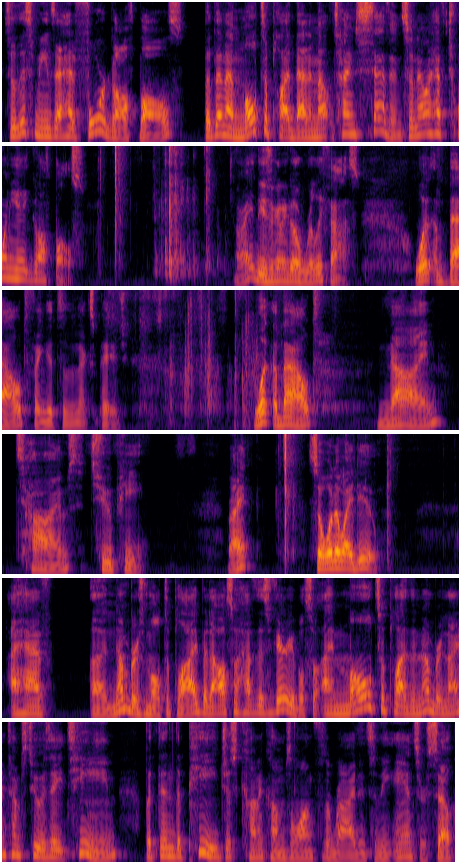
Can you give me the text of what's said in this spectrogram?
So this means I had four golf balls, but then I multiplied that amount times 7. So now I have 28 golf balls. All right, these are going to go really fast. What about, if I can get to the next page, what about 9 times 2p, right? So what do I do? I have uh, numbers multiplied, but I also have this variable. So I multiply the number, 9 times 2 is 18, but then the p just kind of comes along for the ride into the answer. So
